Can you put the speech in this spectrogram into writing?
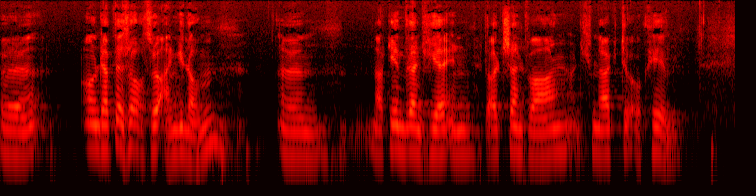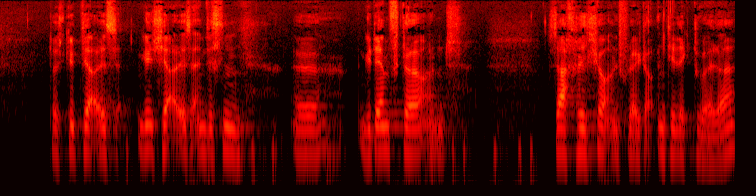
Äh, und habe das auch so angenommen. Ähm, nachdem wir dann hier in Deutschland waren und ich merkte, okay, das gibt ja alles, ist ja alles ein bisschen äh, gedämpfter und sachlicher und vielleicht auch intellektueller,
